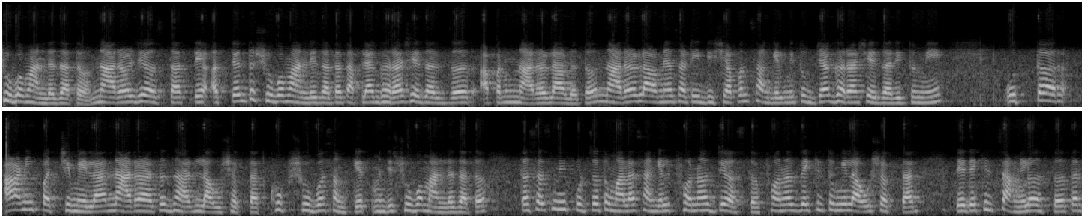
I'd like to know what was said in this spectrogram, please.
शुभ मानलं जातं. नारळ जे असतात ते अत्यंत शुभ मानले जातात. आपल्या घराशेजारी जर आपण नारळ लावलं तर नारळ लावण्यासाठी दिशा पण सांगेल. मी तुमच्या घराशेजारी तुम्ही उत्तर आणि पश्चिमेला नारळाचं झाड लावू शकतात. खूप शुभ संकेत म्हणजे शुभ मानलं जातं. तसंच मी पुढचं तुम्हाला सांगेल फणस जे असतं फणस देखील तुम्ही लावू शकतात. ते देखील चांगलं असतं. तर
